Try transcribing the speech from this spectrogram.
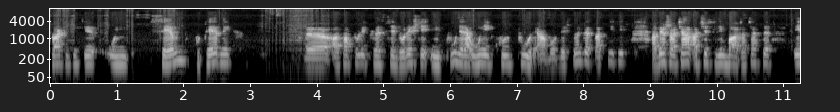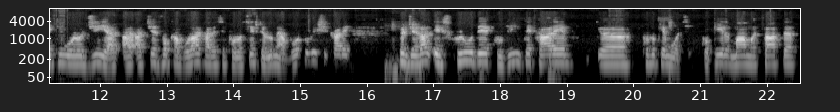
Practic este un semn puternic al faptului că se dorește impunerea unei culturi a avort. Deci, pe lângă statistic, avem și acea, acest limbaj, această etimologie, acest vocabular care se folosește în lumea avortului și care, în general, exclude cuvinte care uh, produc emoții. Copil, mamă, tată,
